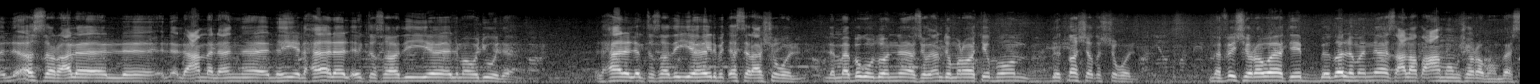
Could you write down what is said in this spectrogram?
اللي أثر على ال- العمل عندنا اللي هي الحالة الاقتصادية الموجودة. الحالة الاقتصادية هي اللي بتأثر على الشغل. لما بيقبضوا الناس وعندهم رواتبهم بتنشط الشغل. ما فيش رواتب بضلهم الناس على طعامهم وشرابهم بس.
